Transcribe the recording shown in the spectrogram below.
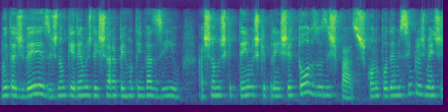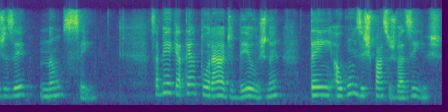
Muitas vezes não queremos deixar a pergunta em vazio, achamos que temos que preencher todos os espaços, quando podemos simplesmente dizer não sei. Sabia que até a Torá de Deus né, tem alguns espaços vazios?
